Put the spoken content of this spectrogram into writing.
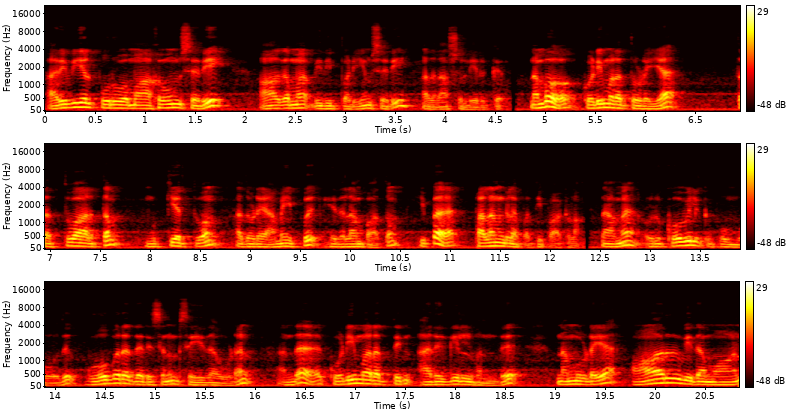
அறிவியல் பூர்வமாகவும் சரி ஆகம விதிப்படியும் சரி அதெல்லாம் சொல்லியிருக்கு. நம்ம கொடிமரத்துடைய தத்துவார்த்தம் முக்கியத்துவம் அதோடைய அமைப்பு இதெல்லாம் பார்த்தோம். இப்போ பலன்களை பற்றி பார்க்கலாம். நாம் ஒரு கோவிலுக்கு போகும்போது கோபுர தரிசனம் செய்தவுடன் அந்த கொடிமரத்தின் அருகில் வந்து நம்முடைய ஆறு விதமான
